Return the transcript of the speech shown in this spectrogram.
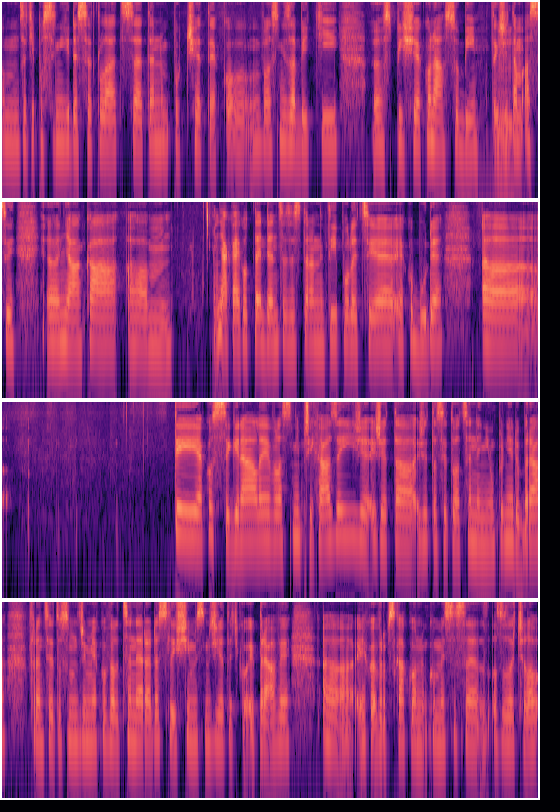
um, za těch posledních deset let se ten počet jako vlastně zabití uh, spíš jako násobí. Takže Hmm. tam asi uh, nějaká um, nějaká jako tendence ze strany té policie jako bude. Uh, ty jako signály vlastně přicházejí, že, že, ta, že ta situace není úplně dobrá. Francie to samozřejmě jako velice nerada slyší. Myslím, že teď i právě uh, jako Evropská komise se o to začala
